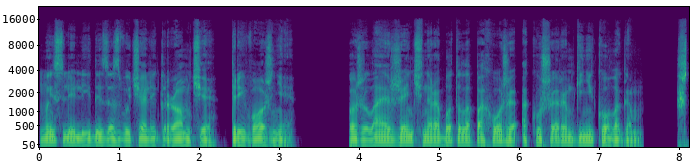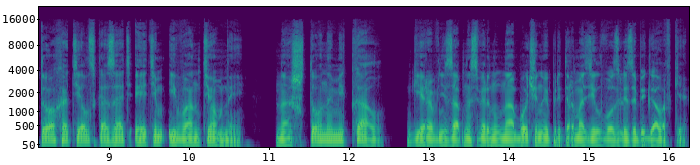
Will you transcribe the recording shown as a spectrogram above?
мысли Лиды зазвучали громче, тревожнее. Пожилая женщина работала, похоже, акушером-гинекологом. Что хотел сказать этим Иван Темный? На что намекал? Гера внезапно свернул на обочину и притормозил возле забегаловки.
